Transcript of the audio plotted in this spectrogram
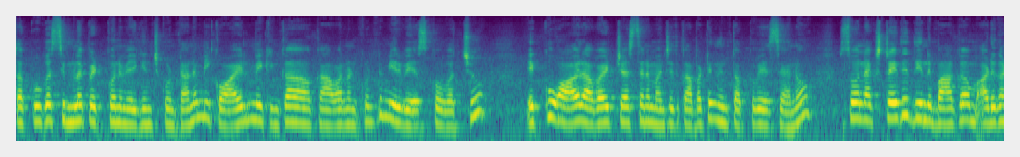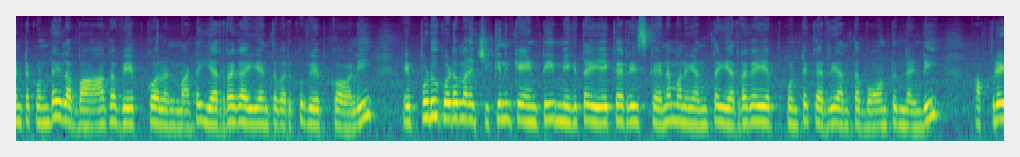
తక్కువగా సిమ్లో పెట్టుకొని వేగించుకుంటాను. మీకు ఆయిల్ మీకు ఇంకా కావాలనుకుంటే మీరు వేసుకోవచ్చు. ఎక్కువ ఆయిల్ అవాయిడ్ చేస్తేనే మంచిది కాబట్టి నేను తక్కువ వేసాను సో నెక్స్ట్ అయితే దీన్ని బాగా అడుగంటకుండా ఇలా బాగా వేపుకోవాలన్నమాట. ఎర్రగా అయ్యేంత వరకు వేపుకోవాలి. ఎప్పుడూ కూడా మన చికెన్కి ఏంటి మిగతా ఏ కర్రీస్కైనా మనం ఎంత ఎర్రగా వేపుకుంటే కర్రీ అంత బాగుంటుందండి. అప్పుడే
